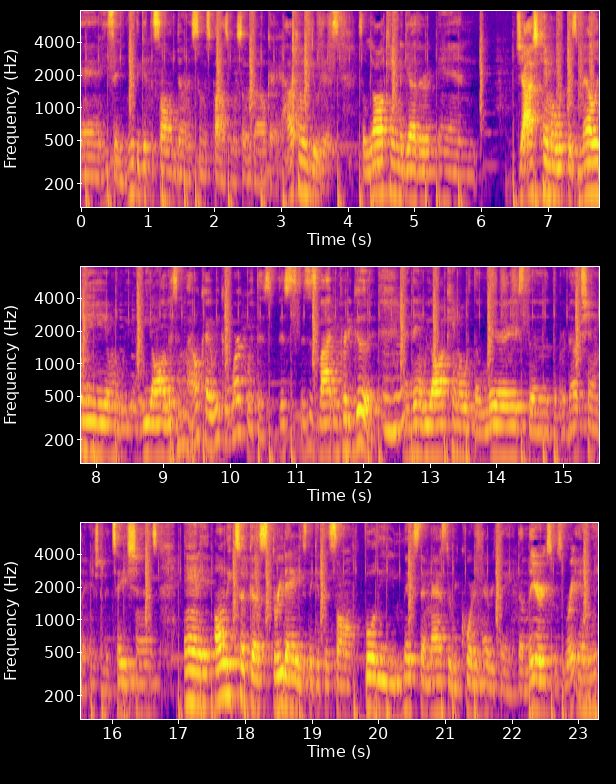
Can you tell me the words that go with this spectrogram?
and he said you need to get the song done as soon as possible. So we thought, okay, how can we do this? So we all came together, and Josh came up with this melody, and we, and we all listened. Like, okay, we could work with this. This this is vibing pretty good. Mm-hmm. And then we all came up with the lyrics, the the production, the instrumentations, and it only took us three days to get this song fully mixed and mastered, recorded, and everything. The lyrics was written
